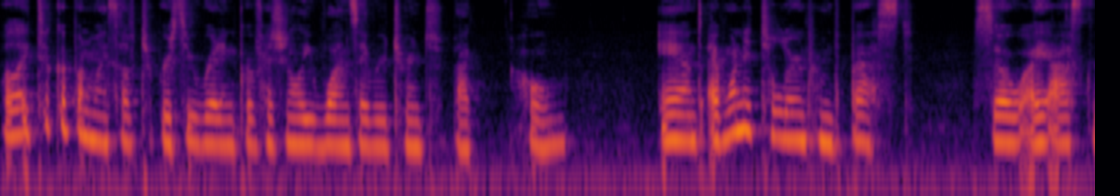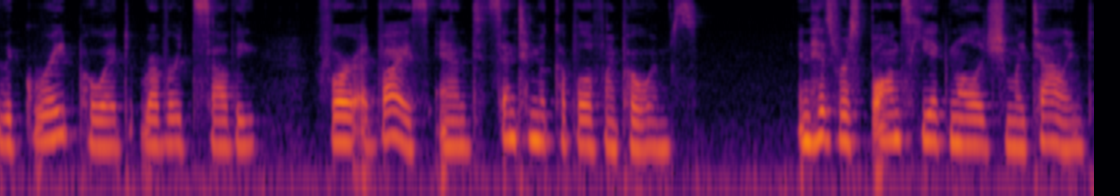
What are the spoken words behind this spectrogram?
Well, I took upon myself to pursue writing professionally once I returned back home, and I wanted to learn from the best. So I asked the great poet Robert Southey for advice and sent him a couple of my poems. In his response, he acknowledged my talent,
